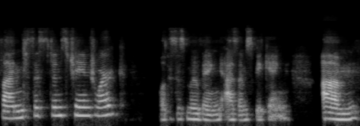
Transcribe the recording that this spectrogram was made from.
fund systems change work. Well, this is moving as I'm speaking. Um,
